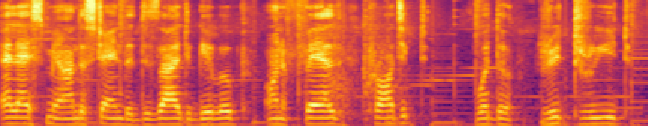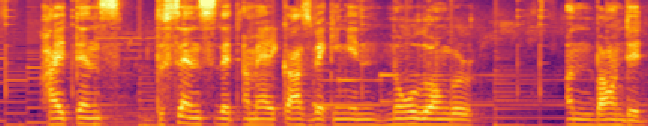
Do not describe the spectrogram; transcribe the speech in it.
Allies may understand the desire to give up on a failed project, but the retreat heightens the sense that America's backing in no longer unbounded.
